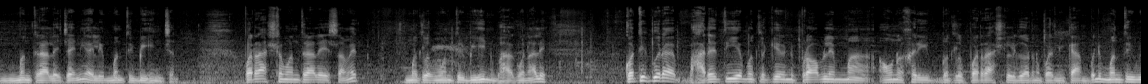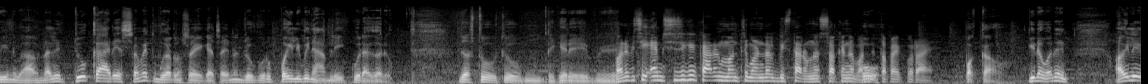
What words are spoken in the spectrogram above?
मन्त्रालय चाहिँ नि अहिले मन्त्रीविहीन छन्। परराष्ट्र मन्त्रालय समेत मतलब मन्त्रीविहीन भएको हुनाले कति कुरा भारतीय मतलब के भने प्रब्लममा आउनखेरि मतलब परराष्ट्रले गर्नुपर्ने काम पनि मन्त्रीविहीन भएको हुनाले त्यो कार्य समेत गर्न सकेका छैनन् जो कुरो पहिले पनि हामीले कुरा गऱ्यौँ जस्तो त्यो के अरे भनेपछि एमसिसीकै कारण मन्त्रीमण्डल विस्तार हुन सकेन भन्ने। तपाईँको राय? पक्का हो। किनभने अहिले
